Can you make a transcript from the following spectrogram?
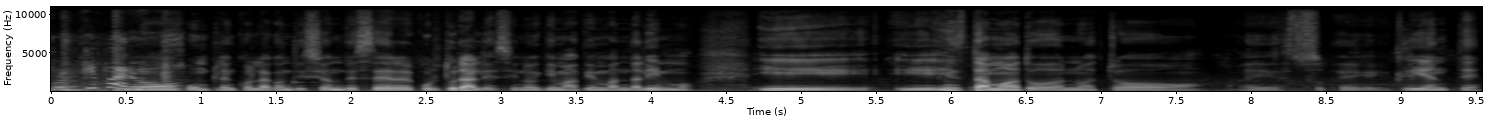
¿Por qué paró? No cumplen con la condición de ser culturales, sino que más bien vandalismo. Y, instamos a todos nuestros eh, eh, clientes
